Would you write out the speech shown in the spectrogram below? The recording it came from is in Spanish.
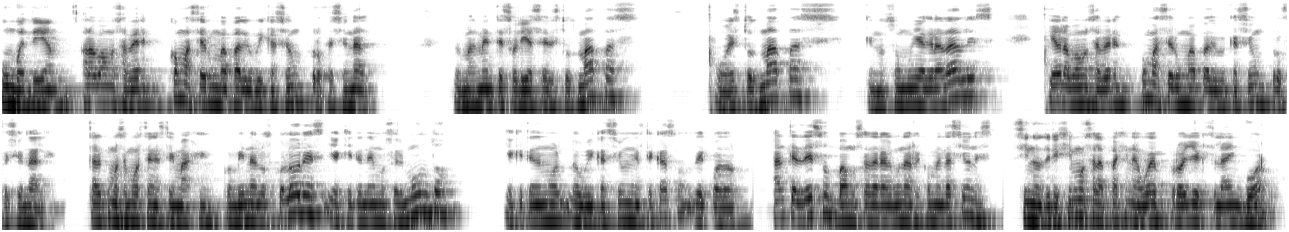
Un buen día. Ahora vamos a ver cómo hacer un mapa de ubicación profesional. Normalmente solía hacer estos mapas o estos mapas que no son muy agradables. Y ahora vamos a ver cómo hacer un mapa de ubicación profesional. Tal como se muestra en esta imagen. Combina los colores y aquí tenemos el mundo y aquí tenemos la ubicación en este caso de Ecuador. Antes de eso vamos a dar algunas recomendaciones. Si nos dirigimos a la página web Project Line Board,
